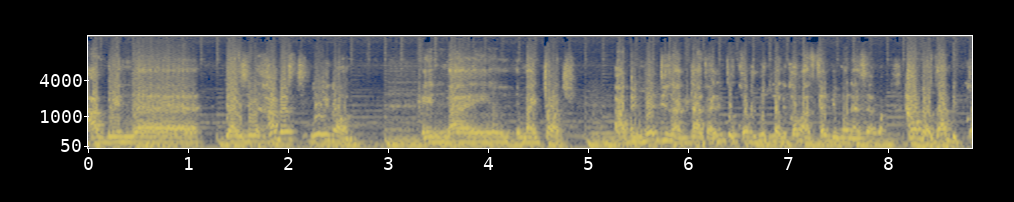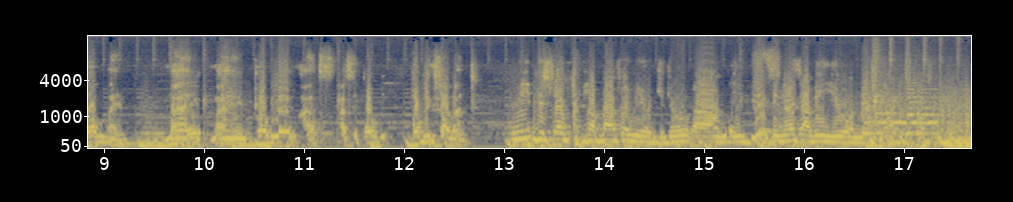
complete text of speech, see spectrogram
I've been uh, there is a harvest going on in my in my church. I've been made this and that. I need to contribute money. Come and send the money. I said, well, how does that become my my my problem as as a public public servant? Me, Mr. Babafemi Ojudu, um, it's Yes. been nice having you on national discussion.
